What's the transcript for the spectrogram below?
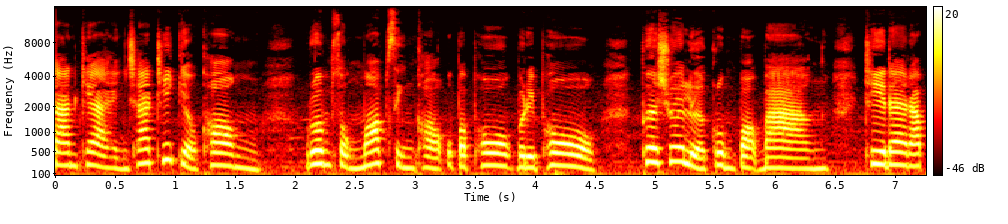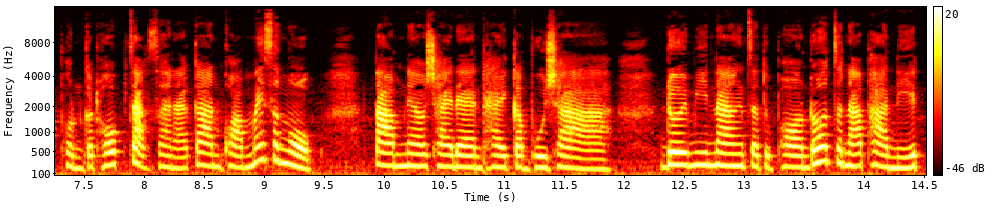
การแข่แห่งชาติที่เกี่ยวข้อง ร่วมส่งมอบสิ่งของอุปโภคบริโภค เพื่อช่วยเหลือกลุ่มเปราะบาง ที่ได้รับผลกระทบจากสถานการณ์ความไม่สงบ ตามแนวชายแดนไทยกัมพูชา โดยมีนางจตุพรโรจนพาณิชย์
